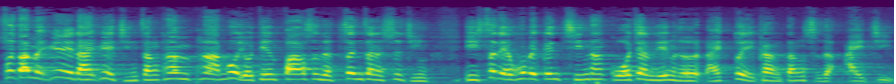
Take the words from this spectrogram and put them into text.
所以他们越来越紧张，他们怕若有一天发生了征战的事情，以色列会不会跟其他国家联合来对抗当时的埃及？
